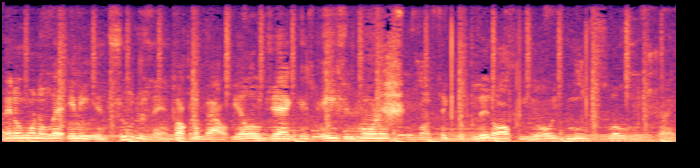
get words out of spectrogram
They don't want to let any intruders in. Talking about yellow jackets, Asian hornets. We're gonna take the lid off. You always move slowly, right?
